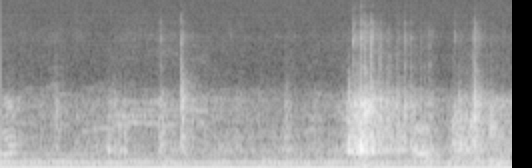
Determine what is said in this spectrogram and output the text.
Nope. Time.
